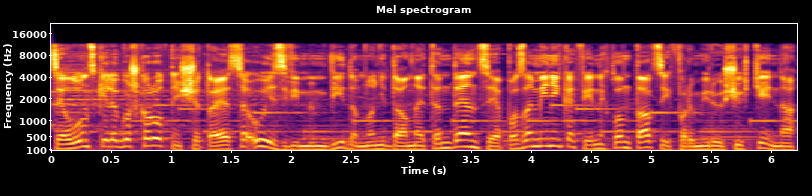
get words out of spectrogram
Цейлонский лягушкоротный считается уязвимым видом, но недавняя тенденция по замене кофейных плантаций, формирующих тень на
